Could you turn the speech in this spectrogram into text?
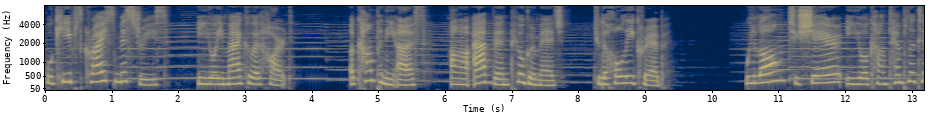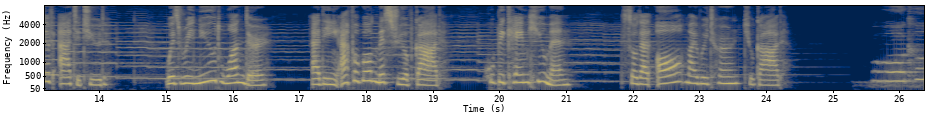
who keeps Christ's mysteries in your Immaculate Heart, accompany us on our Advent pilgrimage to the Holy Crib. We long to share in your contemplative attitude with renewed wonder at the ineffable mystery of God, who became human, so that all might return to God. O come, O come.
